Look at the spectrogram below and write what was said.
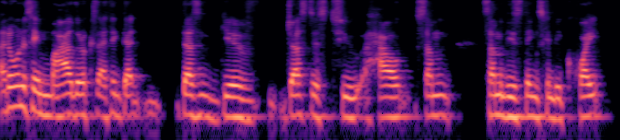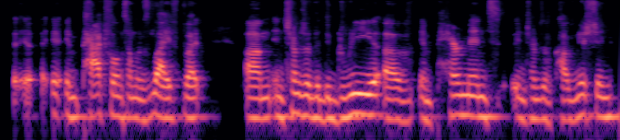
I don't want to say milder because I think that doesn't give justice to how some some of these things can be quite uh, impactful in someone's life. But um, in terms of the degree of impairment, in terms of cognition,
